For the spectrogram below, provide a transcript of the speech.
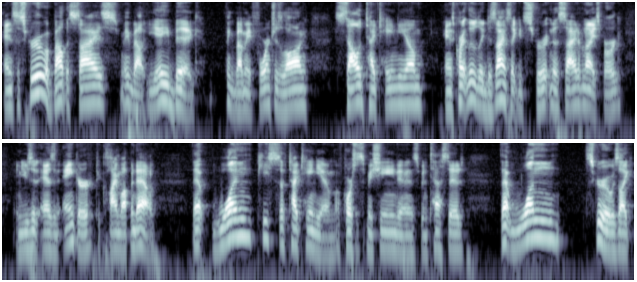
And it's a screw about the size, maybe about yay big. think about maybe four inches long solid titanium, and it's quite literally designed so that you could screw it into the side of an iceberg and use it as an anchor to climb up and down. That one piece of titanium, of course, it's machined and it's been tested. That one screw was like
